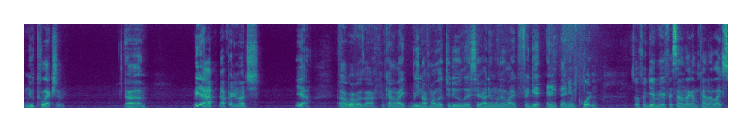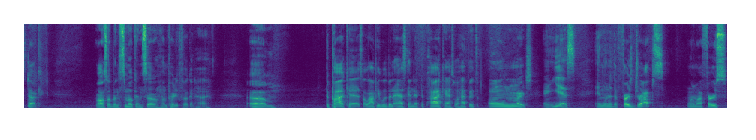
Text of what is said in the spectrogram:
New collection. Um, but yeah, I, I pretty much, yeah uh, where was I? I'm kind of like reading off my little to do list here. I didn't want to like forget anything important. So forgive me if it sounds like I'm kind of like stuck. I've also been smoking, so I'm pretty fucking high. Um, the podcast. A lot of people have been asking if the podcast will have its own merch. And yes, in one of the first drops, one of my first,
